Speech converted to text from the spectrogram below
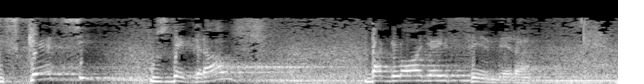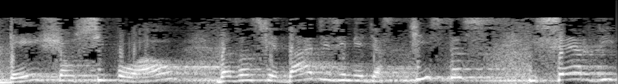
esquece os degraus da glória efêmera, deixa o cipoal das ansiedades imediatistas e serve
